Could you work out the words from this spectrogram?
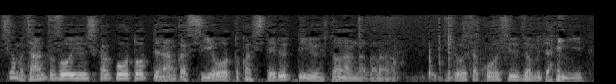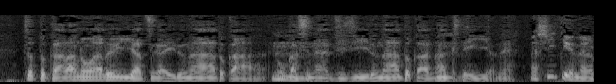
しかもちゃんとそういう資格を取ってなんかしようとかしてるっていう人なんだから、自動車講習所みたいに、ちょっと柄の悪いやつがいるなとか、うんおかしなじじいいるなとかなくていいよね。まあ、強いて言うなら、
